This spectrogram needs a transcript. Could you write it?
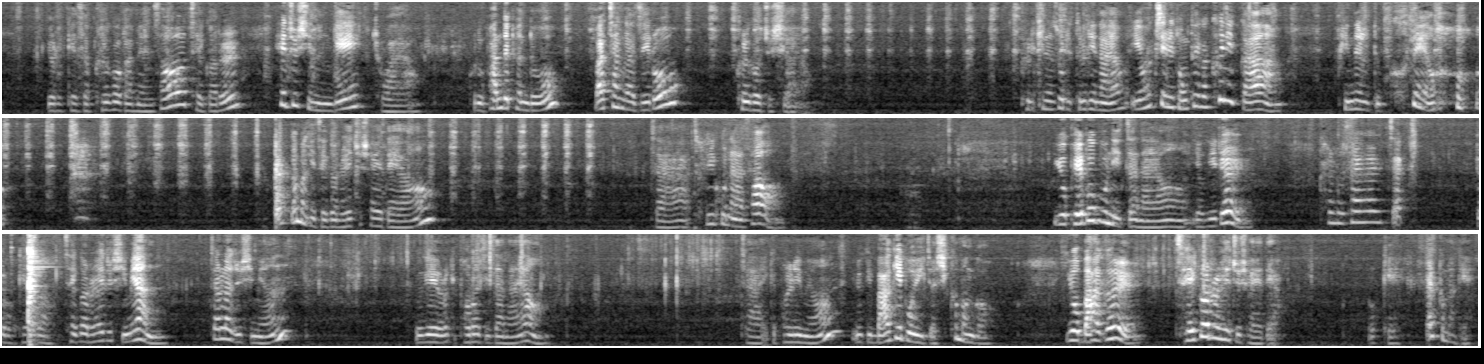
이렇게 해서 긁어가면서 제거를 해주시는 게 좋아요. 그리고 반대편도 마찬가지로 긁어주셔요. 긁히는 소리 들리나요? 이 확실히 동태가 크니까 비늘도 크네요. 깔끔하게 제거를 해주셔야 돼요. 자 그리고 나서 요배 부분 있잖아요 여기를 칼로 살짝 이렇게 해서 제거를 해주시면 잘라주시면 이게 이렇게 벌어지잖아요. 자 이렇게 벌리면 여기 막이 보이죠? 시커먼 거 요 막을 제거를 해주셔야 돼요. 이렇게 깔끔하게.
